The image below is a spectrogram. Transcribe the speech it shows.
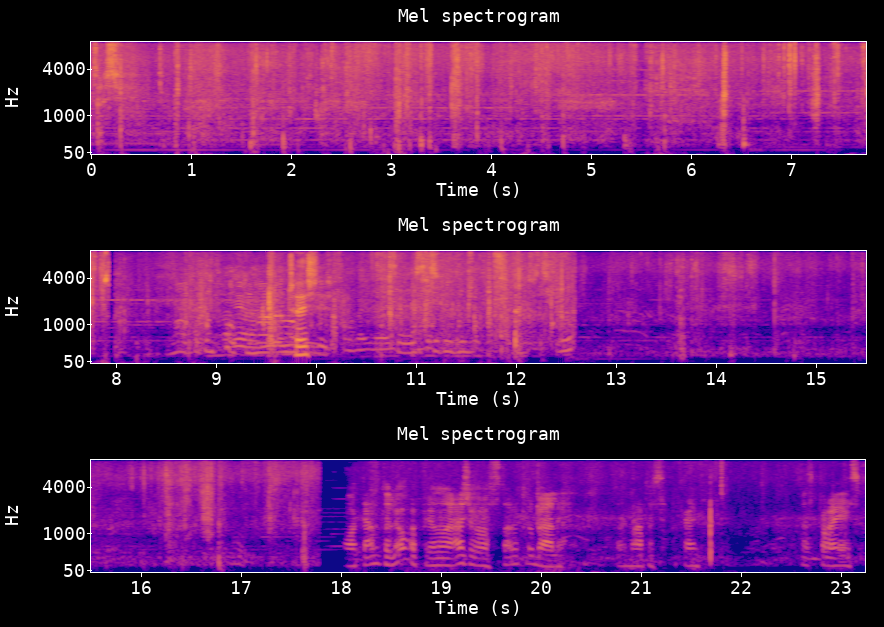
Cześć. Cześć. O ten toliau, va, prie nuo ežero stovi trubelė. Ten matosi pakrantė. Mes praeisim.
